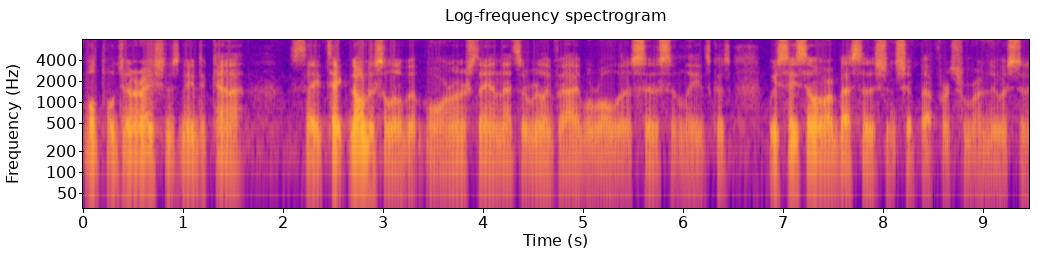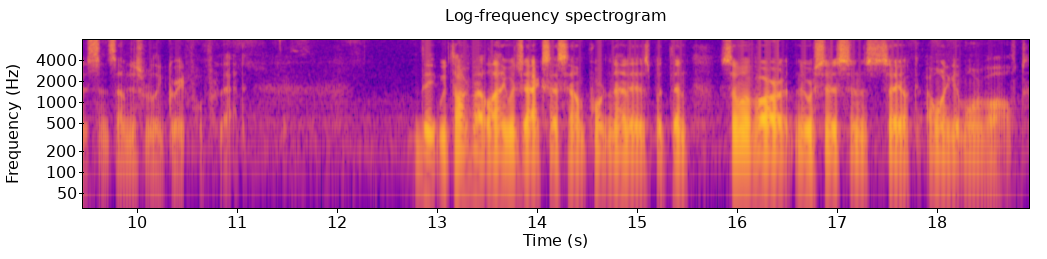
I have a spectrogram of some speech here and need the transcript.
multiple generations need to kind of say take notice a little bit more and understand that's a really valuable role that a citizen leads because we see some of our best citizenship efforts from our newest citizens. I'm just really grateful for that. The, we talked about language access, how important that is, but then some of our newer citizens say, okay, I want to get more involved.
